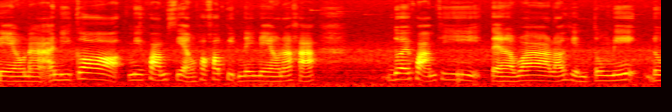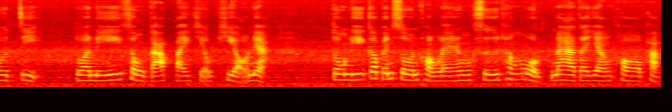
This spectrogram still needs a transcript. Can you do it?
แนวนะ อันนี้ก็มีความเสี่ยงเพราะเขาปิดในแนวนะคะ ด้วยความที่แต่ละว่าเราเห็นตรงนี้โดจิตัวนี้ส่งกราฟไปเขียวๆเนี่ย ตรงนี้ก็เป็นโซนของแรงซื้อทั้งหมด น่าจะยังพอผัก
